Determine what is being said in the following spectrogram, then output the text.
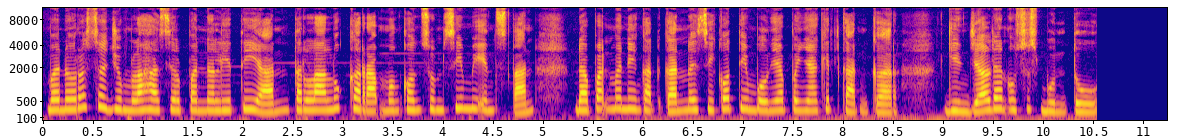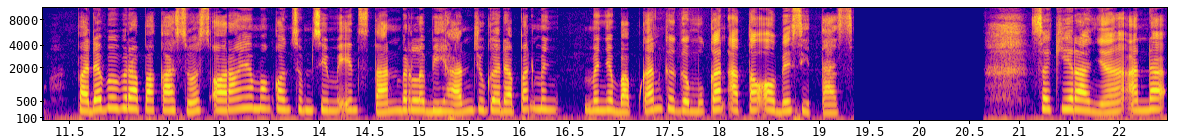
Menurut sejumlah hasil penelitian, terlalu kerap mengkonsumsi mie instan dapat meningkatkan risiko timbulnya penyakit kanker, ginjal dan usus buntu. Pada beberapa kasus, orang yang mengkonsumsi mie instan berlebihan juga dapat men menyebabkan kegemukan atau obesitas. Sekiranya Anda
